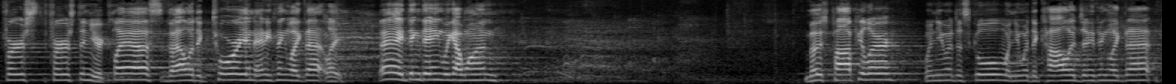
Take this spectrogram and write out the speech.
first, first in your class, valedictorian, anything like that. Like, hey, ding ding, we got one. Most popular when you went to school, when you went to college, anything like that?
